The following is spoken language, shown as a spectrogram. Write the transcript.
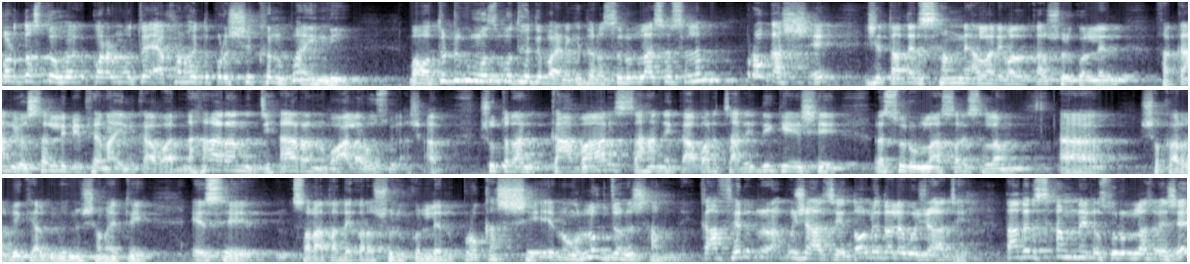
বরদাস্ত করার মতো এখন হয়তো প্রশিক্ষণ পায়নি বা অতটুকু মজবুত হতে পারেনি। কিন্তু রসুল্লাহ সাল্লাম প্রকাশ্যে এসে তাদের সামনে আল্লাহ ইবাদত করা শুরু করলেন। ফাকান ইউসাল্লি বিফেনাইল কাবার নাহারান জিহারান ওয়ালা রসুল আসাদ সুতরাং কাবার সাহানে কাবার চারিদিকে এসে রসুল্লাহ সাল্লাম সকাল, বিকাল বিভিন্ন সময়তে এসে সলাত আদায় করা শুরু করলেন প্রকাশ্যে এবং লোকজনের সামনে। কাফেররা বসে আছে, দলে দলে বসে আছে। তাদের সামনে রসুল্লাহ এসে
